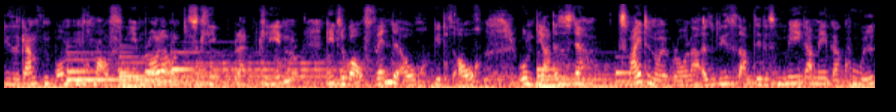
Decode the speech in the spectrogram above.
diese ganzen Bomben nochmal auf jeden Brawler und das klebt, bleibt kleben. Geht sogar auf Wände auch, geht es auch. Und ja, das ist der zweite neue Brawler. Also dieses Update ist mega, mega cool.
